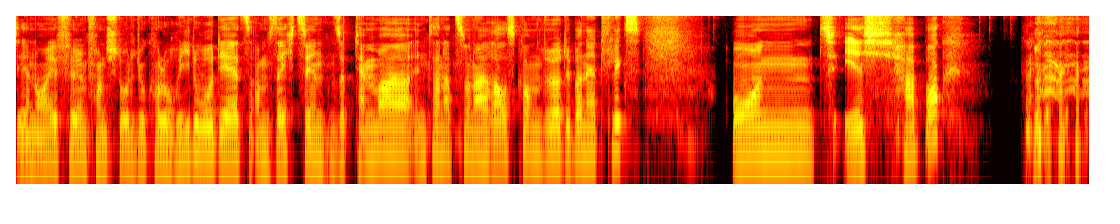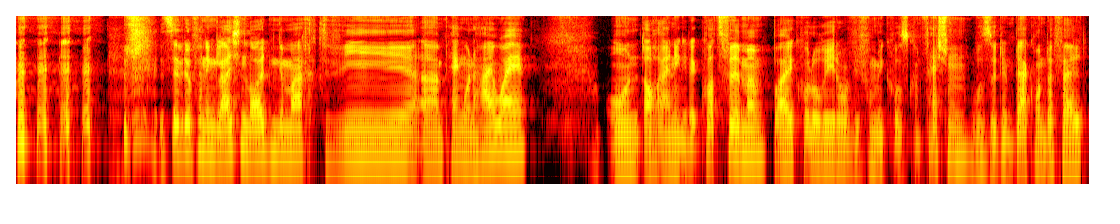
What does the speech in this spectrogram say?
der neue Film von Studio Colorido, der jetzt am 16. September international rauskommen wird über Netflix. Und ich hab Bock. Ist ja wieder von den gleichen Leuten gemacht wie äh, Penguin Highway und auch einige der Kurzfilme bei Colorido, wie Fumiko's Confession, wo sie den Berg runterfällt.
